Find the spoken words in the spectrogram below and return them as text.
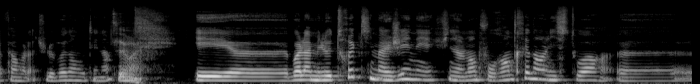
enfin voilà, tu le vois dans Utena. C'est vrai. Et euh, voilà, mais le truc qui m'a gêné finalement pour rentrer dans l'histoire, euh,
